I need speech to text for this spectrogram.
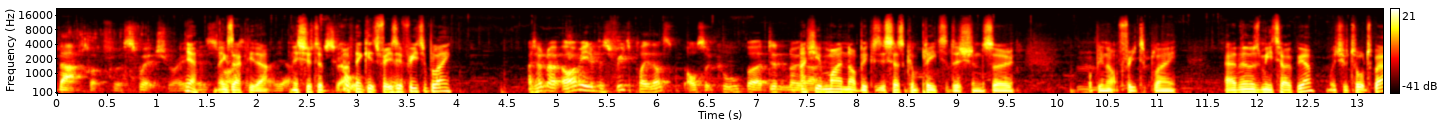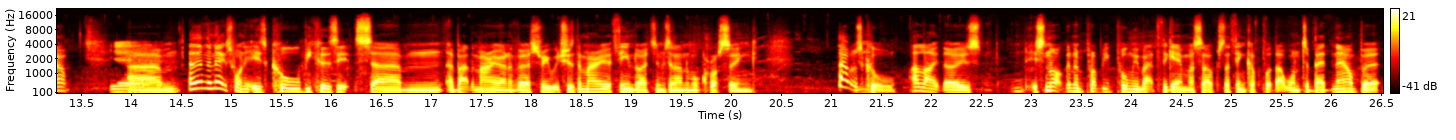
that, but for a Switch, right? yeah exactly that yeah. it's just a Which is I think it's is it free to play I don't know. Oh, I mean, if it's free to play, that's also cool. But I didn't know. Actually, it might not because it says complete edition, so probably not free to play. And then there's Miitopia, which we've talked about. Yeah. Um, and then the next one is cool because it's um, about the Mario anniversary, which is the Mario themed items in Animal Crossing. That was cool. I like those. It's not going to probably pull me back to the game myself because I think I've put that one to bed now, but.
